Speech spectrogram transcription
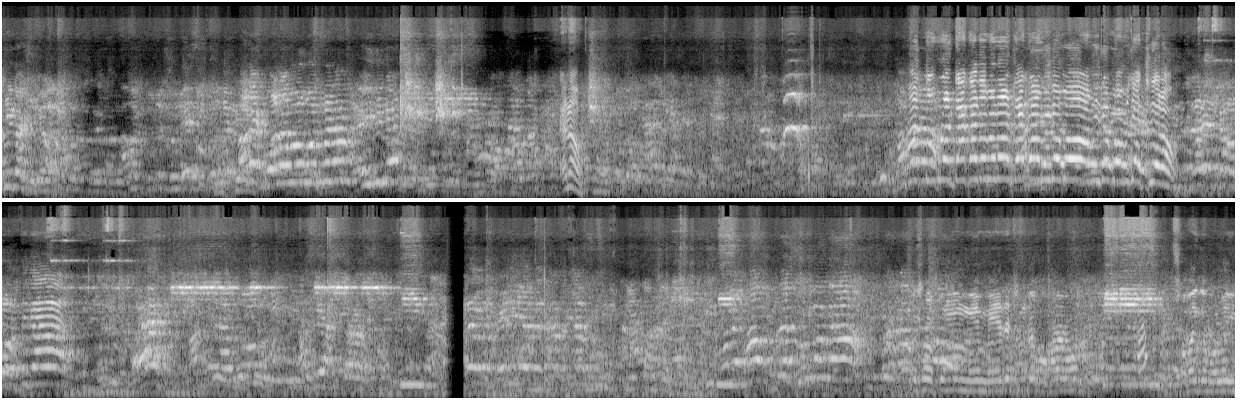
ঠিক আছে আরে গলা বলবে না এইদিকে এনো হ্যাঁ তোমরা টাকা দেবে না টাকা আমি দেবো আমি দেবো আমি যাচ্ছি সব তোমার মেয়ে- মেয়েদের সঙ্গে ওখানে সবাইকে বলো এই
